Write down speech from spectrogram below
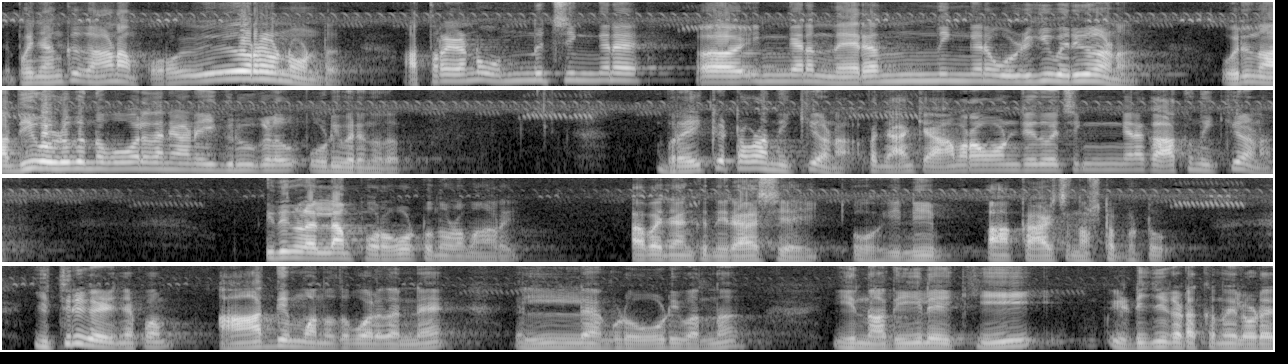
ഇപ്പോൾ ഞങ്ങൾക്ക് കാണാം കുറേ എണ്ണം ഉണ്ട്. അത്ര എണ്ണം ഒന്നിച്ചിങ്ങനെ ഇങ്ങനെ നിരന്നിങ്ങനെ ഒഴുകി വരികയാണ്. ഒരു നദി ഒഴുകുന്ന പോലെ തന്നെയാണ് ഈ ഗ്രൂകൾ ഓടി വരുന്നത്. ബ്രേക്ക് ഇട്ട് അവിടെ നിൽക്കുകയാണ്. അപ്പോൾ ഞാൻ ക്യാമറ ഓൺ ചെയ്ത് വെച്ച് ഇങ്ങനെ കാത്തു നിൽക്കുകയാണ്. ഇതുങ്ങളെല്ലാം പുറകോട്ടൊന്നുകൂടെ മാറി. അപ്പോൾ ഞങ്ങൾക്ക് നിരാശയായി. ഓ ഇനി ആ കാഴ്ച നഷ്ടപ്പെട്ടു. ഇത്തിരി കഴിഞ്ഞപ്പം ആദ്യം വന്നതുപോലെ തന്നെ എല്ലാം കൂടെ ഓടി വന്ന് ഈ നദിയിലേക്ക് ഈ ഇടിഞ്ഞു കിടക്കുന്നതിലൂടെ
